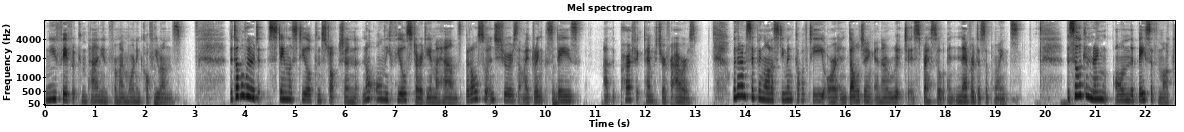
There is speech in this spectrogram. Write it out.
new favourite companion for my morning coffee runs. The double layered stainless steel construction not only feels sturdy in my hands, but also ensures that my drink stays at the perfect temperature for hours. Whether I'm sipping on a steaming cup of tea or indulging in a rich espresso, it never disappoints. The silicone ring on the base of the mug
